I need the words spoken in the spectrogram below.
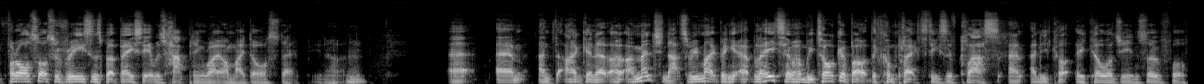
for all sorts of reasons, but basically it was happening right on my doorstep. You know. Mm. Uh, um, and I'm gonna I mentioned that, so we might bring it up later when we talk about the complexities of class and, and eco- ecology and so forth.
